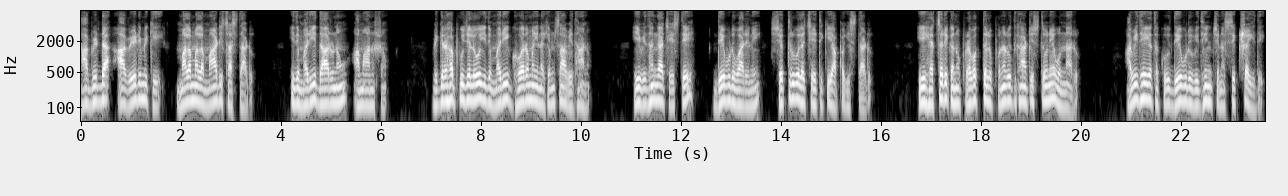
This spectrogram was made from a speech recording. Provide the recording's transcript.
ఆ బిడ్డ ఆ వేడిమికి మలమల మాడి చస్తాడు. ఇది మరీ దారుణం అమానుషం. విగ్రహ పూజలో ఇది మరీ ఘోరమైన హింసా విధానం. ఈ విధంగా చేస్తే దేవుడు వారిని శత్రువుల చేతికి అప్పగిస్తాడు. ఈ హెచ్చరికను ప్రవక్తలు పునరుద్ఘాటిస్తూనే ఉన్నారు. అవిధేయతకు దేవుడు విధించిన శిక్ష ఇది.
